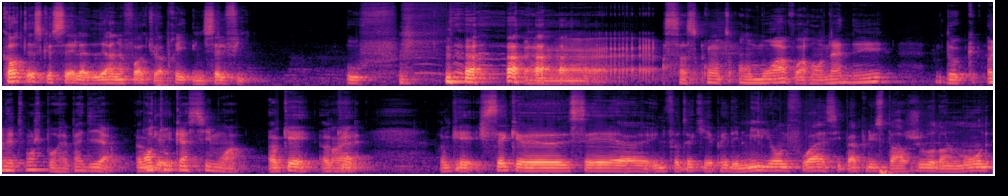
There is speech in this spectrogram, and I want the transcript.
Quand est-ce que c'est la dernière fois que tu as pris une selfie? Ouf. Euh, ça se compte en mois, voire en années. Donc honnêtement, je pourrais pas dire. En tout cas, six mois. Ok, ok. Ouais. Ok, je sais que c'est euh, une photo qui est prise des millions de fois, si pas plus par jour dans le monde,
